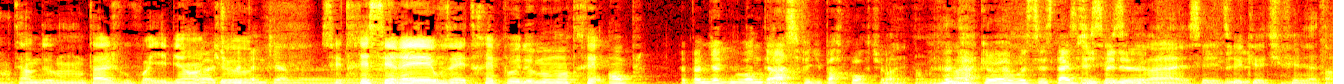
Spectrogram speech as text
en termes de montage, vous voyez bien Ouais, que euh, c'est très serré. Vous avez très peu de moments très amples. Tu vas pas me dire que Banderas il fait du parcours, tu vois. Ouais, dire que Wesley Snipes C'est il fait de. c'est- voilà, c'est il des trucs que tu fais, mais attends,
